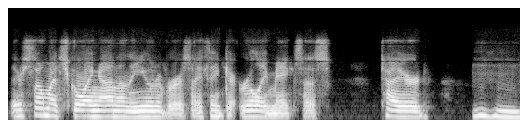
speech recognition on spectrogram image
there's so much going on in the universe. I think it really makes us tired. Mm-hmm.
